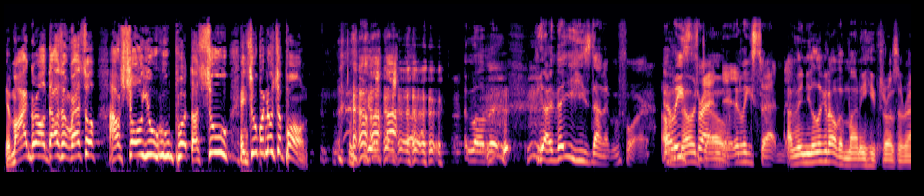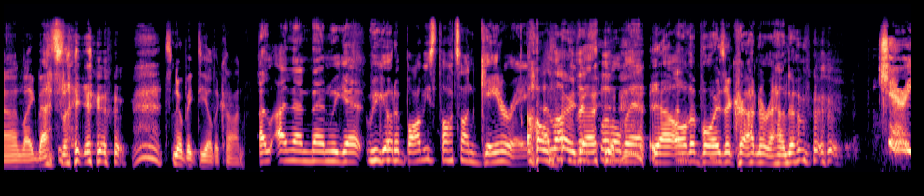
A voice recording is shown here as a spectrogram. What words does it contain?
If my girl doesn't wrestle, I'll show you who put the Sue in Souphanousinphone. I love it. Yeah, I bet he's done it before. Oh, at Oh, least no threatened doubt. it. At least threatened it. I mean, you look at all the money he throws around. Like that's like it's no big deal to Kahn. I, and then then we get we go to Bobby's thoughts on Gatorade. Oh I love my this God. little bit. Yeah, all the boys are crowding around him. Cherry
